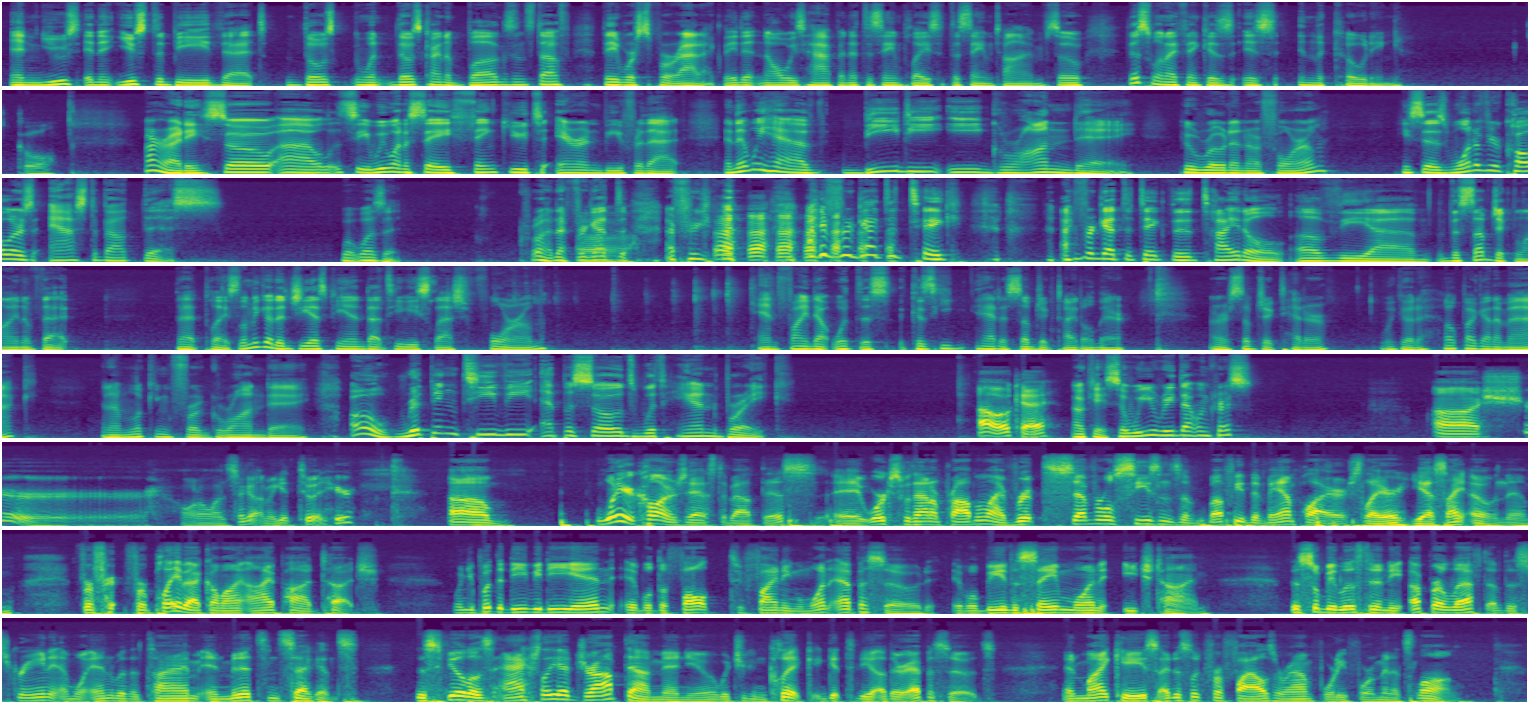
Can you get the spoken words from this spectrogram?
And use and it used to be that those when those kind of bugs and stuff they were sporadic. They didn't always happen at the same place at the same time. So this one I think is is in the coding. Cool. Alrighty, so uh, let's see. We want to say thank you to Aaron B for that, and then we have BDE Grande who wrote in our forum. He says one of your callers asked about this. What was it? Crud! I forgot to. I forgot. I forgot to take. I forgot to take the title of the um, the subject line of that that place. Let me go to gspn.tv slash forum and find out what this because he had a subject title there or a subject header. We go to help. I got a Mac, and I'm looking for Grande. Oh, ripping TV episodes with handbrake. Oh, okay. Okay, so will you read that one, Chris? Uh, sure. Hold on one second. Let me get to it here. Um, one of your callers asked about this. It works without a problem. I've ripped several seasons of Buffy the Vampire Slayer. Yes, I own them for for playback on my iPod Touch. When you put the DVD in, it will default to finding one episode. It will be the same one each time. This will be listed in the upper left of the screen and will end with a time in minutes and seconds. This field is actually a drop down menu which you can click and get to the other episodes. In my case, I just look for files around 44 minutes long.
